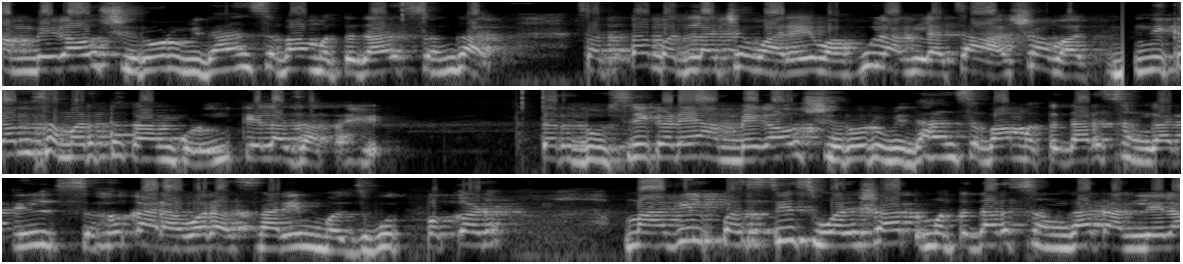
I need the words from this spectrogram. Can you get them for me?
आंबेगाव शिरूर विधानसभा मतदारसंघात सत्ता बदलाचे वारे वाहू लागल्याचा आशावाद निकम समर्थकांकडून केला जात आहे. तर दुसरीकडे आंबेगाव शिरूर विधानसभा मतदारसंघातील सहकारावर असणारी मजबूत पकड मागील पस्तीस वर्षात मतदारसंघात आणलेला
